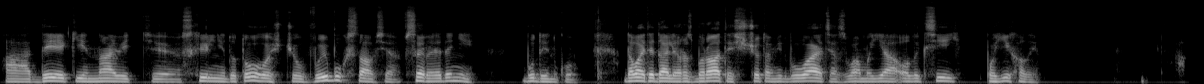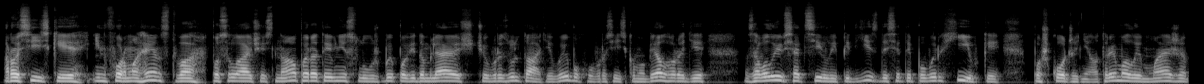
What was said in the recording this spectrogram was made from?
а деякі навіть е, схильні до того, що вибух стався всередині будинку. Давайте далі розбиратись, що там відбувається. З вами я, Олексій. Поїхали. Російські інформагентства, посилаючись на оперативні служби, повідомляють, що в результаті вибуху в російському Белгороді завалився цілий під'їзд десятиповерхівки. Пошкодження отримали майже,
